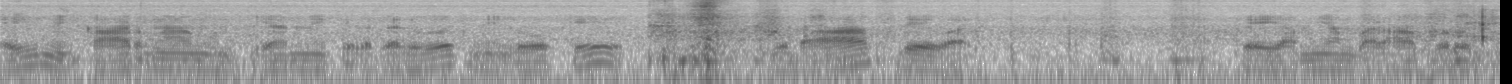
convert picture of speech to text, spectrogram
එයි මේ කාරණා මම කියන්නේ කියලා බැලුවොත් මේ ලෝකේ ගොඩාක් දේවල් ඒ යම් යම් බලාපොරොත්තු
